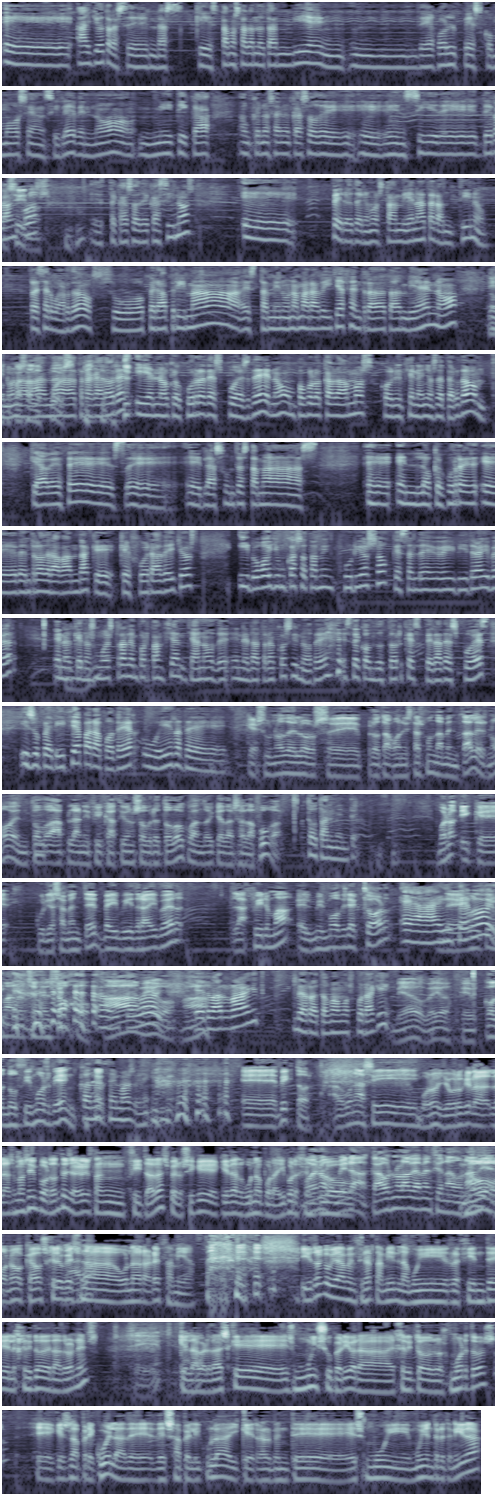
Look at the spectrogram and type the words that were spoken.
Eh, hay otras en las que estamos hablando también mm, de golpes como Ocean's Eleven, ¿no? Mítica, aunque no sea en el caso de, eh, en sí de, de bancos, en este caso de casinos. Eh, pero tenemos también a Tarantino, Reservoir Dogs. Su ópera prima es también una maravilla centrada también, ¿no? Lo En una banda de después. atracadores y en lo que ocurre después de, ¿no? Un poco lo que hablábamos con el 100 años de perdón, que a veces eh, el asunto está más eh, en lo que ocurre eh, dentro de la banda que, que fuera de ellos. Y luego hay un caso también curioso, que es el de Baby Driver, en el que nos muestra la importancia ya no de, en el atraco, sino de ese conductor que espera después y su pericia para poder huir de... que es uno de los eh, protagonistas fundamentales, ¿no? En toda planificación, sobre todo cuando hay que darse la fuga. Totalmente. Bueno, y que curiosamente Baby Driver la firma el mismo director Eh, ahí de te voy. Última Noche en el Soho. Ah, voy. amigo. Ah. Edward Wright, le retomamos por aquí. Veo, veo, que conducimos bien. Conducimos bien. Eh, Víctor, ¿alguna así? Bueno, yo creo que la- las más importantes ya que están citadas, pero sí que queda alguna por ahí, por ejemplo. Bueno, mira, Caos no lo había mencionado nadie. No, no, Caos creo que es Claro. una, una rareza mía. y otra que voy a mencionar también, la muy reciente, El Ejército de Ladrones, Sí, que la verdad es que es muy superior a Ejército de los Muertos, eh, que es la precuela de, de esa película y que realmente es muy, muy entretenida.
